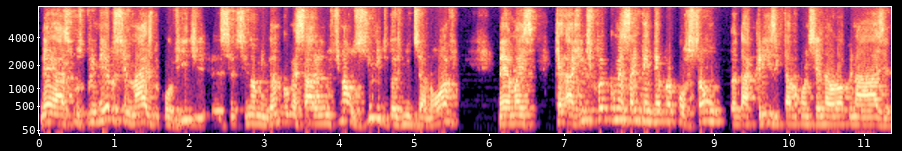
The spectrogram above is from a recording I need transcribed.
Né? As, os primeiros sinais do Covid, se, se, não me engano, começaram no finalzinho de 2019, né? mas a gente foi começar a entender a proporção da crise que estava acontecendo na Europa e na Ásia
